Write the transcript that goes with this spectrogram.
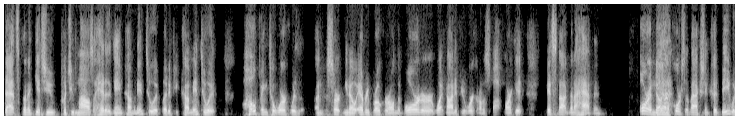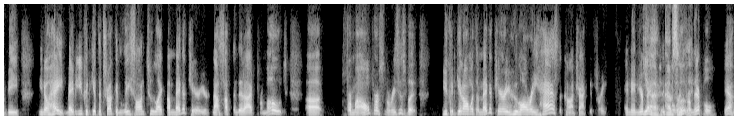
that's going to get you, put you miles ahead of the game coming into it. But if you come into it hoping to work with a certain, you know, every broker on the board or whatnot, if you're working on a spot market, it's not going to happen. Or another yeah. course of action could be would be, you know, hey, maybe you could get the truck and lease onto like a mega carrier. Not something that I promote uh, for my own personal reasons, but you could get on with a mega carrier who already has the contracted freight, and then you're yeah, absolutely from their pool. Yeah.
